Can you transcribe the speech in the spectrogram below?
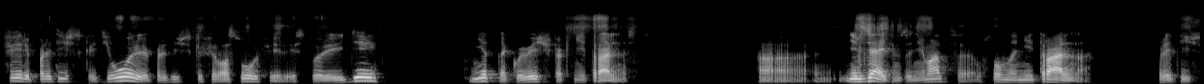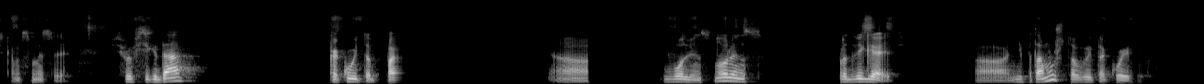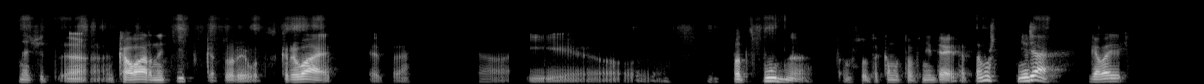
в сфере политической теории, политической философии или истории идей нет такой вещи, как нейтральность. А, нельзя этим заниматься условно нейтрально в политическом смысле. Вы всегда какую-то а, Воллинс Ноллинс продвигаете. А, не потому, что вы такой значит, э, коварный тип, который вот скрывает это э, и э, подспудно там что-то кому-то внедряет. А потому что нельзя говорить,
